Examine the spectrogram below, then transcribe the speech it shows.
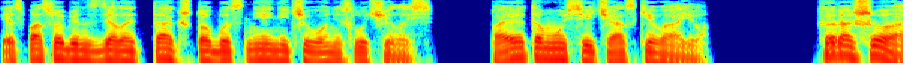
и способен сделать так, чтобы с ней ничего не случилось. Поэтому сейчас киваю. Хорошо,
